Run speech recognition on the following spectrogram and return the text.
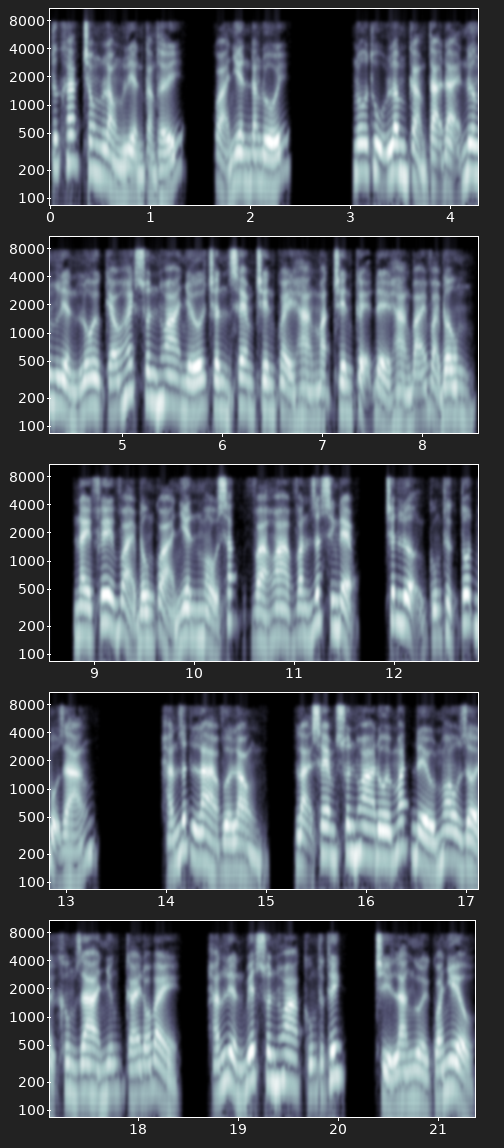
tức khác trong lòng liền cảm thấy, quả nhiên đang đối. Nô thụ lâm cảm tạ đại nương liền lôi kéo hách xuân hoa nhớ chân xem trên quầy hàng mặt trên kệ để hàng bãi vải đông, này phê vải đông quả nhiên màu sắc và hoa văn rất xinh đẹp, chất lượng cũng thực tốt bộ dáng. Hắn rất là vừa lòng, lại xem xuân hoa đôi mắt đều mau rời không ra những cái đó bày, hắn liền biết xuân hoa cũng thực thích, chỉ là người quá nhiều,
